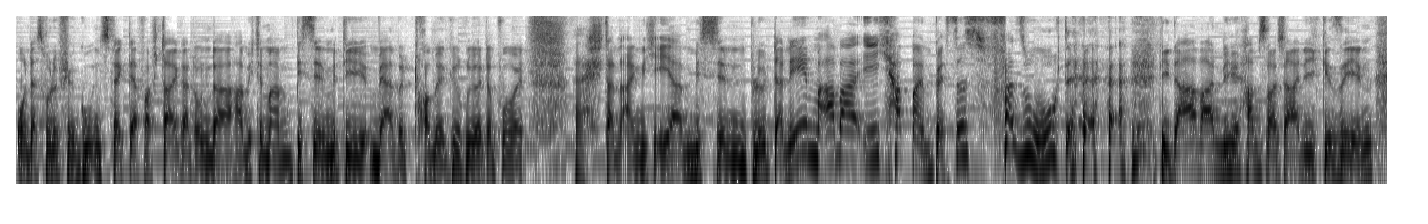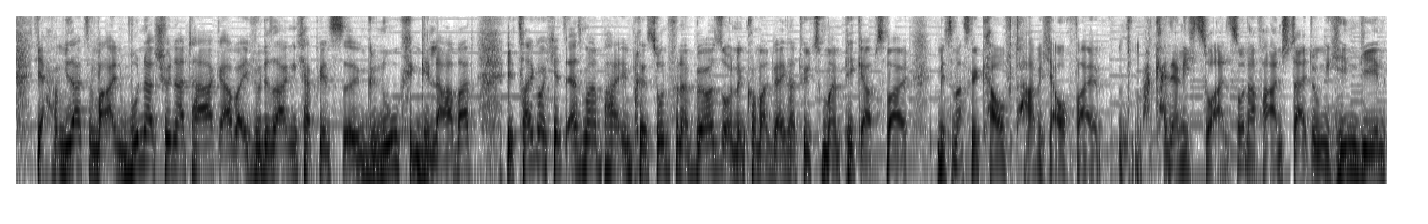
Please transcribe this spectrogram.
Und das wurde für einen guten Zweck der versteigert und da habe ich dann mal ein bisschen mit die Werbetrommel gerührt, obwohl äh, stand eigentlich eher ein bisschen blöd daneben, aber ich habe mein Bestes versucht. die da waren, die haben es wahrscheinlich gesehen. Ja, wie gesagt, war ein wunderschöner Tag, aber ich würde sagen, ich habe jetzt äh, genug gelabert. Ich zeige euch jetzt erstmal ein paar Impressionen von der Börse und dann kommen wir gleich natürlich zu meinen Pickups, weil ein bisschen was gekauft habe ich auch, weil man kann ja nicht so an so einer Veranstaltung hingehen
